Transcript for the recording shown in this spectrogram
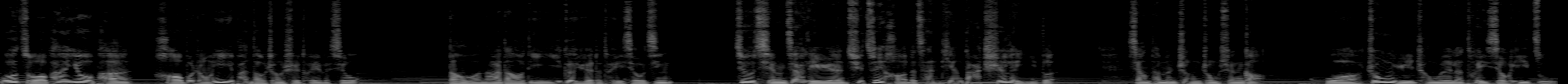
我左盼右盼，好不容易盼到正式退了休。当我拿到第一个月的退休金。就请家里人去最好的餐厅大吃了一顿，向他们郑重宣告，我终于成为了退休一族，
